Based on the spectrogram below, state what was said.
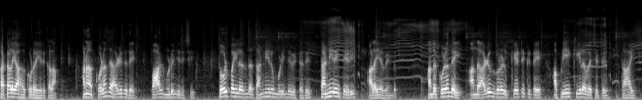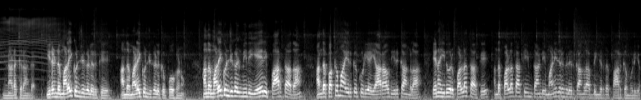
கட்டளையாக கூட இருக்கலாம். ஆனால் குழந்தை அழுகுதே பால் முடிஞ்சிருச்சு. தோல் பையில் இருந்த தண்ணீரும் முடிந்து விட்டது. தண்ணீரை தேடி அலைய வேண்டும். அந்த குழந்தை அந்த அழுகு குரல் கேட்டுக்கிட்டே அப்படியே கீழே வச்சுட்டு தாய் நடக்கிறாங்க. இரண்டு மலைக்குஞ்சுகள் இருக்கு. அந்த மலைக்குஞ்சுகளுக்கு போகணும். அந்த மலைக்குஞ்சுகள் மீது ஏறி பார்த்தாதான் அந்த பக்கமாக இருக்கக்கூடிய யாராவது இருக்காங்களா? ஏன்னா இது ஒரு பள்ளத்தாக்கு. அந்த பள்ளத்தாக்கையும் தாண்டி மனிதர்கள் இருக்காங்களா அப்படிங்கிறத பார்க்க முடியும்.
